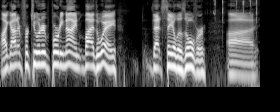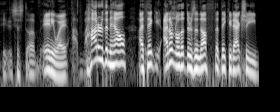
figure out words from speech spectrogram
I got it for two hundred forty nine. By the way, that sale is over. Uh, it's just uh, anyway, hotter than hell. I think I don't know that there's enough that they could actually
